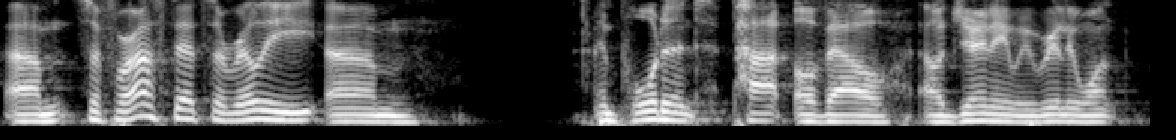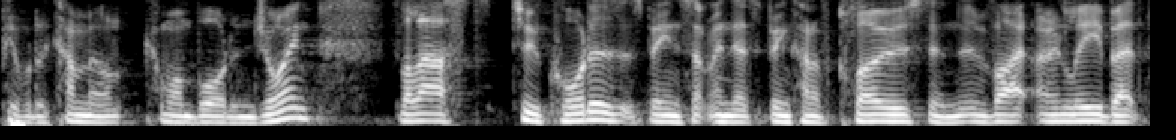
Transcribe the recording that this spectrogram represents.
Um, so for us, that's a really um, important part of our, our journey. We really want people to come on, come on board and join. For the last two quarters, it's been something that's been kind of closed and invite only, but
